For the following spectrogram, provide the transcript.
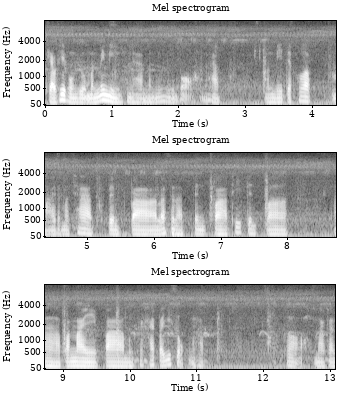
แถวที่ผมอยู่มันไม่มีนะครับ มันไม่มีบ่อนะครับ มันมีแต่พวกหมายธรรมชาติเป็นปลาลักษณะเป็นปลาที่เป็นปลาปลาในปลาเหมือนคล้ายๆปลายี่สกนะครับ ก็มากัน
